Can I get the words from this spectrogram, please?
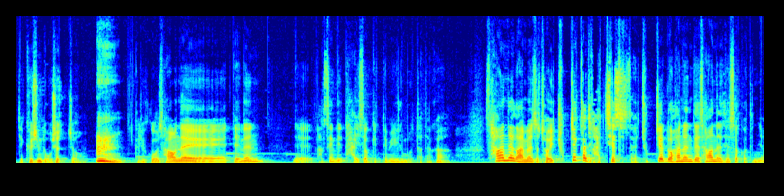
이제 교수님도 오셨죠. 그리고 사은회 때는 이제 학생들이 다 있었기 때문에 일을 못 하다가 사은회 가면서 저희 축제까지 같이 했었어요. 축제도 하는데 사은회 했었거든요.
